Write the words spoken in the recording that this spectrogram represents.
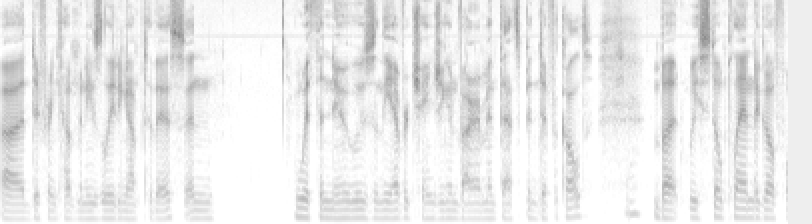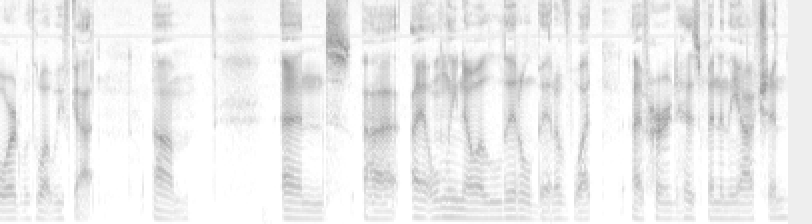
uh, different companies leading up to this, and with the news and the ever-changing environment, that's been difficult. Sure. But we still plan to go forward with what we've got. Um, and uh, I only know a little bit of what I've heard has been in the auction,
